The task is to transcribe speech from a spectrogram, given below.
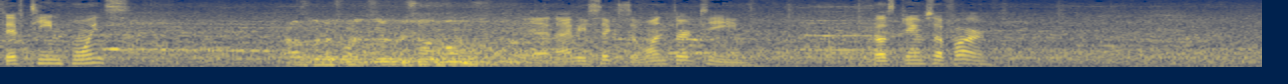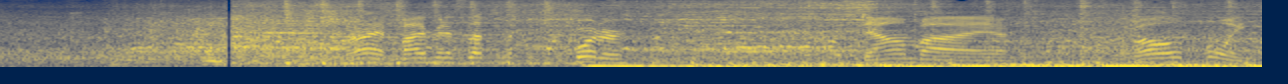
15 points. Was number 22 for Sean Holmes. Yeah, 96 to 113. Close game so far. All right, five minutes left in the quarter. Down by 12 points.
